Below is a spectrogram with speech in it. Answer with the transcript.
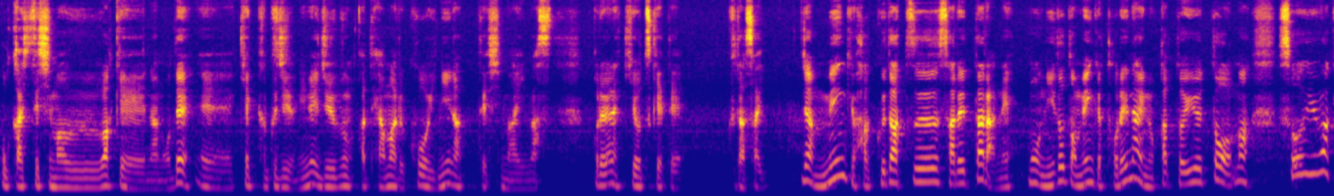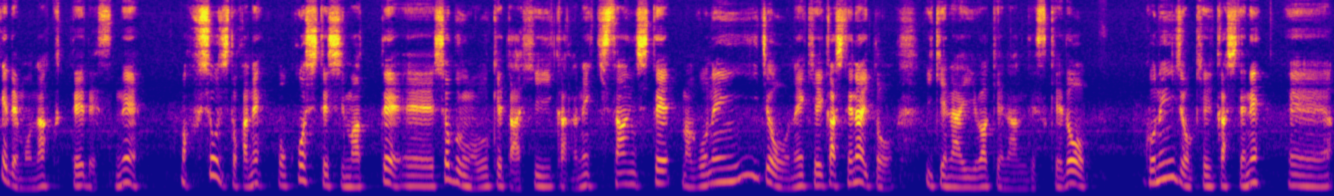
犯してしまうわけなので、えー、結核自由にね十分当てはまる行為になってしまいます。これはね気をつけてください。じゃあ免許剥奪されたらねもう二度と免許取れないのかというと、まあ、そういうわけでもなくてですね、まあ、不祥事とかね起こしてしまって、えー、処分を受けた日からね起算して、まあ、5年以上ね経過してないといけないわけなんですけど5年以上経過してね、えー、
